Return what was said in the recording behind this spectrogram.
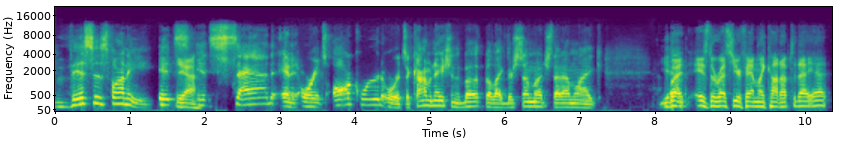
this is funny. It's Yeah. it's sad and it, or it's awkward or it's a combination of both. But like, there's so much that I'm like, yeah. but is the rest of your family caught up to that yet?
